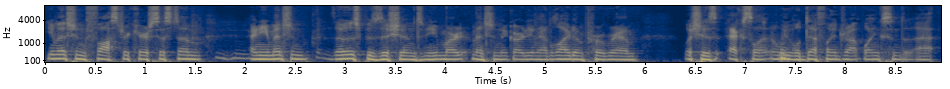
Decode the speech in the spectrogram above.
you mentioned foster care system and you mentioned those positions and you mar- mentioned the guardian ad litem program which is excellent and we will definitely drop links into that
